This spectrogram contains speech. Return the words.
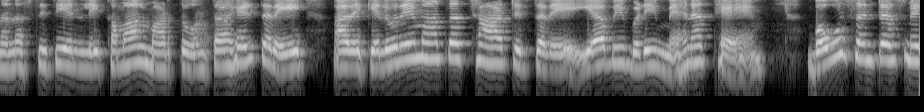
ನನ್ನ ಸ್ಥಿತಿಯಲ್ಲಿ ಕಮಾಲ್ ಮಾಡ್ತು ಅಂತ ಹೇಳ್ತಾರೆ ಆದರೆ ಕೆಲವರೇ ಮಾತ್ರ ಚಾರ್ಟ್ ಇರ್ತಾರೆ ಯಾ ಬಿ ಬಡಿ ಮೆಹನತ್ ಹೇ ಬಹು ಸೆಂಟರ್ಸ್ ಮೇ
